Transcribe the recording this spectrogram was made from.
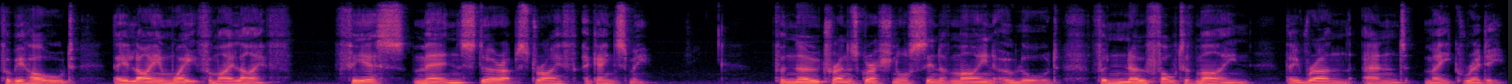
For behold, they lie in wait for my life. Fierce men stir up strife against me. For no transgression or sin of mine, O Lord, for no fault of mine, they run and make ready.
